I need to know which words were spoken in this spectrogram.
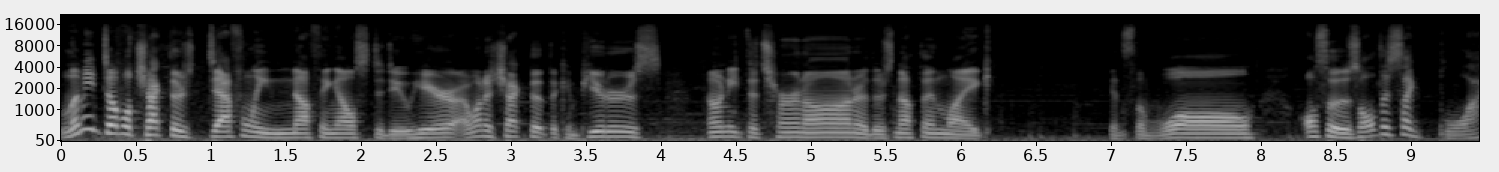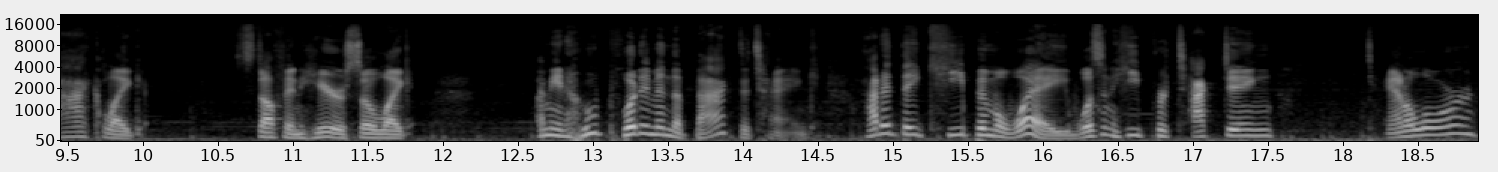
Let me double check there's definitely nothing else to do here. I want to check that the computers don't need to turn on or there's nothing like against the wall. Also, there's all this like black like stuff in here. So like, I mean, who put him in the Bacta tank? How did they keep him away? Wasn't he protecting Tanalorr?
